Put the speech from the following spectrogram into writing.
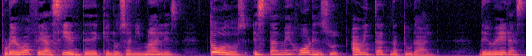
prueba fehaciente de que los animales, todos, están mejor en su hábitat natural. De veras,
